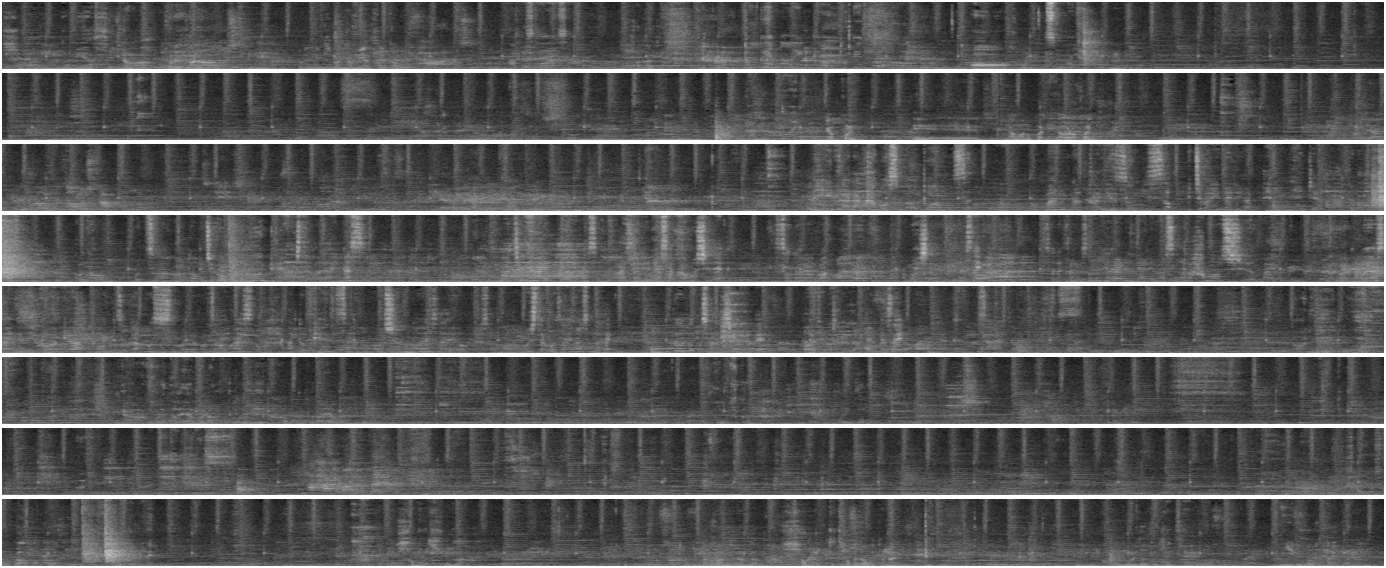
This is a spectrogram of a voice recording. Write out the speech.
一番飲みやすいのがこれかな。うん、これが一番飲みやすいかも。それさサザエです。溶けないね溶けてるああ、そうね。つまりうん。うん、そうね。うん。うん。やっこいの。ええー、生の皮で柔らかい。うん。右からかぼすのポン酢真ん中柚子味噌一番左が天然塩がなってございますこの器ごと地獄の分切りにしてございますこの小鉢に入っておりますのがアサリの酒蒸しでそのままお召し上がりくださいそれからその左にありますのがハモシューマイ。お野菜の肉巻きはポン酢がおすすめでございます。あと県産の旬のお野菜をそのまま蒸してございますのでどうぞ3種類でお味見させてください。何で？ハモシューマどんな感じなんだろうハって食べたことない。よ、うん、思い出す全然見ることないから。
